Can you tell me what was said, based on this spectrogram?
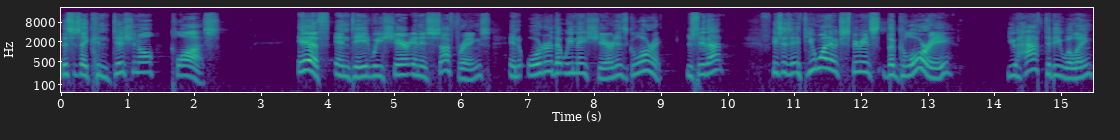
This is a conditional clause. If indeed we share in his sufferings, in order that we may share in his glory. You see that? He says, if you want to experience the glory, you have to be willing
